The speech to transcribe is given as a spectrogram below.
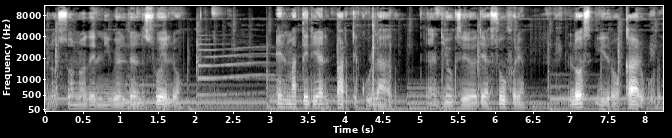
el ozono del nivel del suelo, el material particulado, el dióxido de azufre, los hidrocarburos.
